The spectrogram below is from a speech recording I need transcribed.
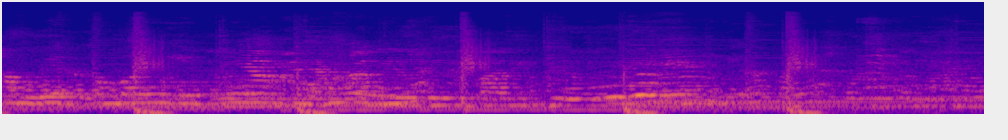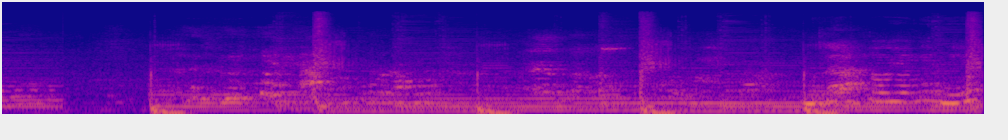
hampir kembali itu. Enggak atau yang ini ya?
